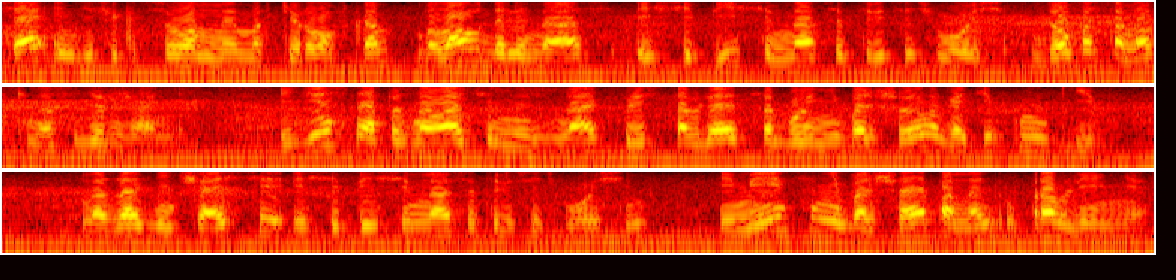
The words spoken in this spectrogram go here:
Вся идентификационная маркировка была удалена с SCP-1738 до постановки на содержание. Единственный опознавательный знак представляет собой небольшой логотип Никит. На задней части SCP-1738 имеется небольшая панель управления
